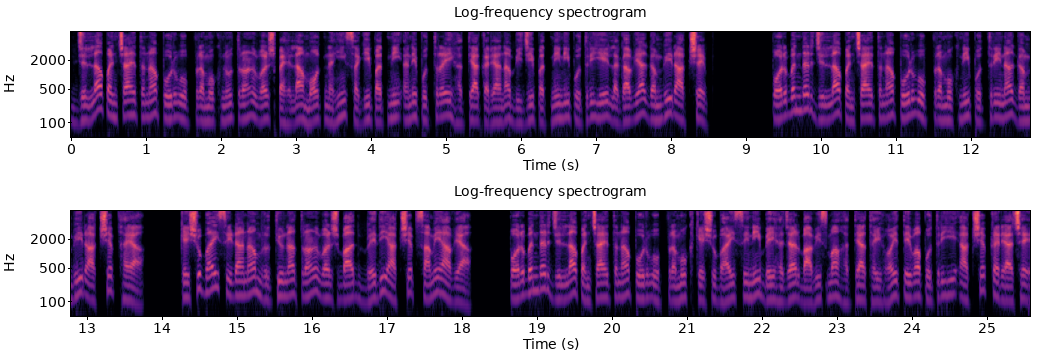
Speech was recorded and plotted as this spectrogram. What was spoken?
જિલ્લા પંચાયતના પૂર્વ ઉપપ્રમુખનું ત્રણ વર્ષ પહેલા મોત નહીં, સગી પત્ની અને પુત્રએ હત્યા કર્યાના બીજી પત્નીની પુત્રીએ લગાવ્યા ગંભીર આક્ષેપ. પોરબંદર જિલ્લા પંચાયતના પૂર્વ ઉપપ્રમુખની પુત્રીના ગંભીર આક્ષેપ થયા. કેશુભાઈ સીડાના મૃત્યુના ત્રણ વર્ષ બાદ ભેદી આક્ષેપ સામે આવ્યા. પોરબંદર જિલ્લા પંચાયતના પૂર્વ ઉપપ્રમુખ કેશુભાઈ સિંહની બે હજાર બાવીસમાં હત્યા થઈ હોય તેવા પુત્રીએ આક્ષેપ કર્યા છે.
